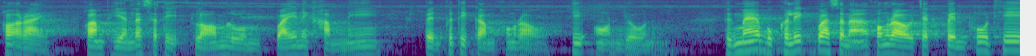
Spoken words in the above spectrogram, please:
เพราะอะไรความเพียรและสติล้อมรวมไว้ในคำนี้ เป็นพฤติกรรมของเราที่อ่อนโยน ถึงแม้บุคลิกวาสนาของเราจะเป็นผู้ที่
